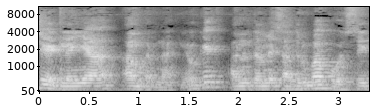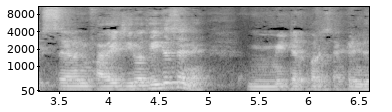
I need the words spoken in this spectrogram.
છે એટલે અહીંયા આમ કરી નાખીએ ઓકે આનું તમે સાદરૂપ આપો સિક્સ સેવન ફાઈવ જીરો થઈ જશે ને, મીટર પર સેકન્ડ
